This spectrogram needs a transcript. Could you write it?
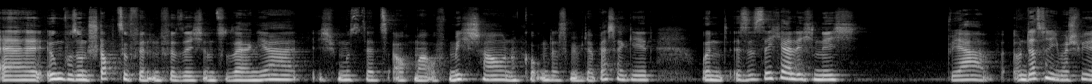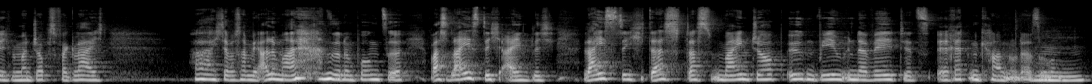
äh, irgendwo so einen Stopp zu finden für sich und zu sagen, ja, ich muss jetzt auch mal auf mich schauen und gucken, dass es mir wieder besser geht. Und es ist sicherlich nicht, ja, und das finde ich immer schwierig, wenn man Jobs vergleicht. Ah, ich glaube, das haben wir alle mal an so einem Punkt. So, was leiste ich eigentlich? Leiste ich das, dass mein Job irgendwem in der Welt jetzt retten kann oder so? Mhm.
